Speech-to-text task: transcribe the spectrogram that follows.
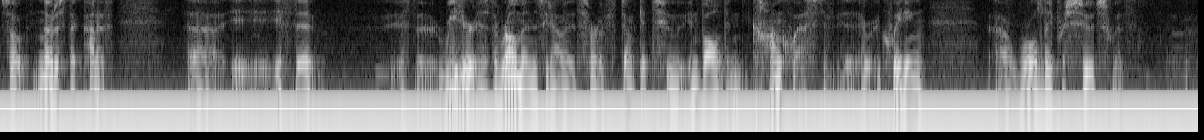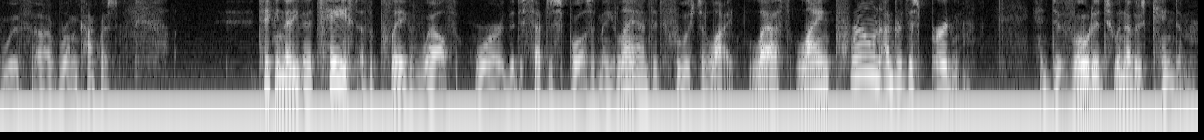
So notice the kind of uh, if the if the reader is the Romans, you know, it's sort of don't get too involved in conquest, equating uh, worldly pursuits with with uh, Roman conquest. Taking not even a taste of the plague of wealth or the deceptive spoils of many lands in foolish delight, lest, lying prone under this burden and devoted to another's kingdom,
